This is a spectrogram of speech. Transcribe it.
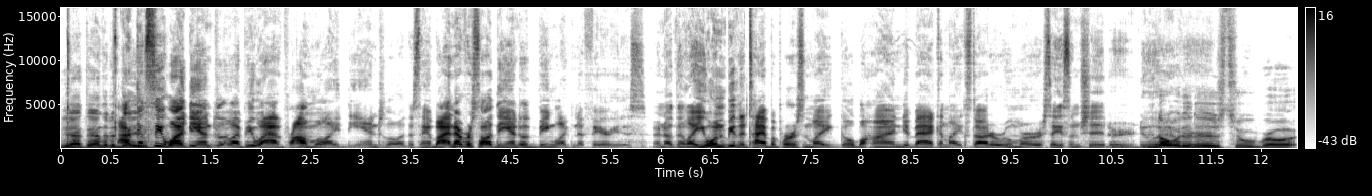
yeah, at the end of the day, I can see why D'Angelo like people have a problem with like D'Angelo at the same, but I never saw D'Angelo being like nefarious or nothing. Like you wouldn't be the type of person like go behind your back and like start a rumor or say some shit or do. You know what it is too, bro.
